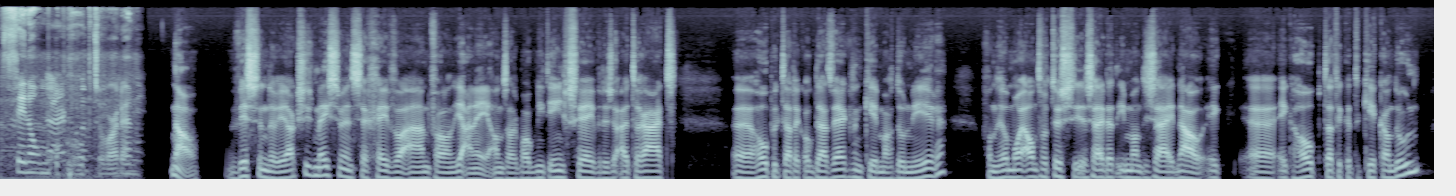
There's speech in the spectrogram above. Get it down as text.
vinden om opgeroepen te worden. Nou, wisselende reacties. De meeste mensen geven wel aan van... ja, nee, anders had ik me ook niet ingeschreven. Dus uiteraard uh, hoop ik dat ik ook daadwerkelijk een keer mag doneren. Van een heel mooi antwoord tussen zei dat iemand die zei... nou, ik, uh, ik hoop dat ik het een keer kan doen...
